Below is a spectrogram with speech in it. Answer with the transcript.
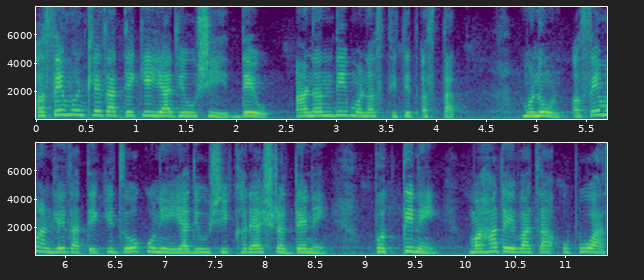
असे म्हटले जाते की या दिवशी देव आनंदी मनस्थितीत असतात. म्हणून असे मानले जाते की जो कोणी या दिवशी खऱ्या श्रद्धेने भक्तीने महादेवाचा उपवास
